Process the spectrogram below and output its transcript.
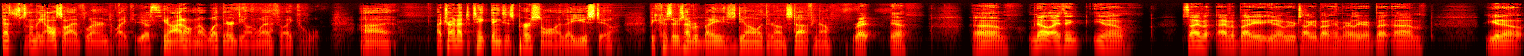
That's something also I've learned. Like, Yes. you know, I don't know what they're dealing with. Like, uh, I try not to take things as personal as I used to because there's everybody's dealing with their own stuff, you know? Right. Yeah. Um, no, I think, you know, so I have a, I have a buddy, you know, we were talking about him earlier, but, um, you know,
